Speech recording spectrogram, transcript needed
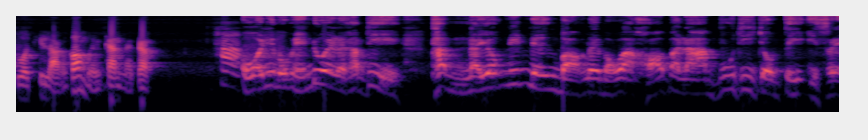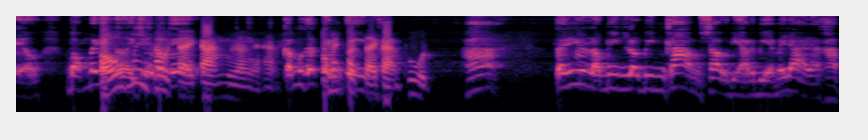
ตัวทีหลังก็เหมือนกันนะครับค่ะโอ้อันนี้ผมเห็นด้วยนะครับ ที่ท่านนายกนิดนึงบอกเลยบอกว่าขอประนามผู้ที่โจมตีอิสราเอลบอกไม่ได้เขาเอ่ยไม่ชื่อปเข้าระเทใจศการเมืองอะฮะก็มันก็เขาเต็มไม่เข้าตีใจการพูดฮะตอนนี้เราบินเราบินข้ามซาอุดิอาระเบียไม่ได้แล้วครับ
